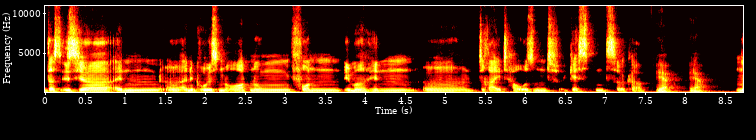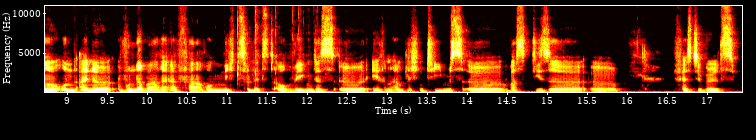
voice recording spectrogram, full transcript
Das ist ja ein, äh, eine Größenordnung von immerhin äh, 3000 Gästen circa. ja, ja, Ne? Und eine wunderbare Erfahrung, nicht zuletzt auch wegen des äh, ehrenamtlichen Teams, äh, was diese äh, Festivals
